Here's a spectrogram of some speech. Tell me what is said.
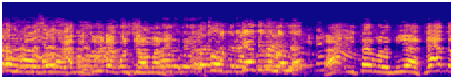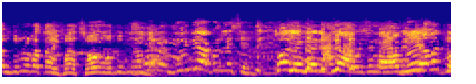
আমি দুইটা করছি আমারে কে দিবেন আপনি হ্যাঁ ইতার বলে বিয়া কে একদম দূরের কথা হইফা সব মতো দিছি না তো লেবে দিছি হইছিল আমি কে লাগতো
